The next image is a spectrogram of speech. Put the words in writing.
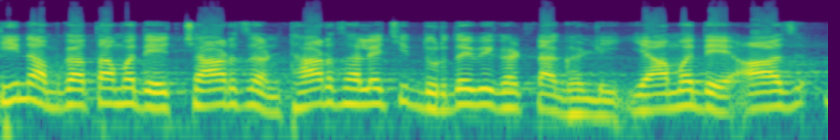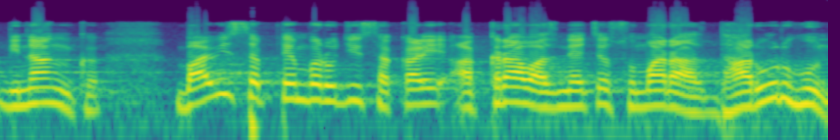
तीन अपघातामध्ये चार जण ठार झाल्याची दुर्दैवी घटना घडली. यामध्ये आज दिनांक बावीस सप्टेंबर रोजी सकाळी अकरा वाजण्याच्या सुमारास धारूरहून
